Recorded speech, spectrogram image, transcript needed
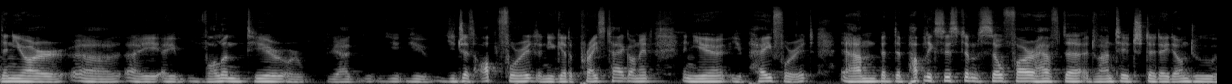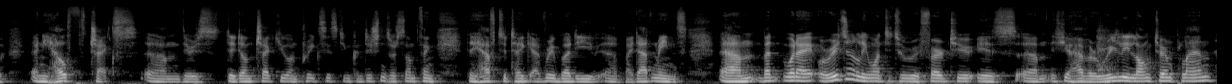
Then you are uh, a, a volunteer or yeah, you, you, you just opt for it and you get a price tag on it and you, you pay for it. Um, but the public systems so far have the advantage that they don't do any health checks. Um, there's, they don't check you on pre-existing conditions or something. They have to take everybody uh, by that means. Um, but what I originally wanted to refer to is um, if you have a really long-term plan,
